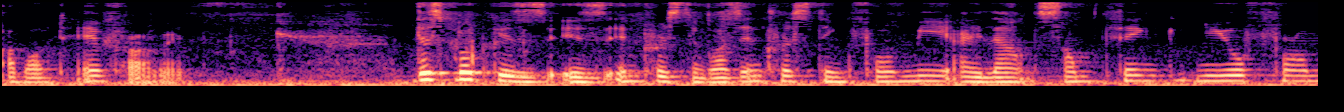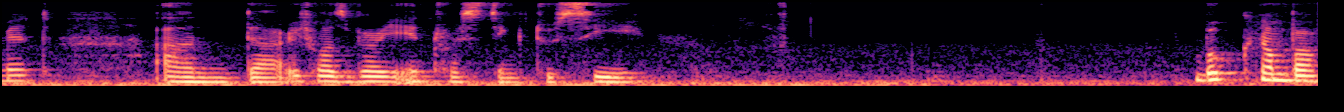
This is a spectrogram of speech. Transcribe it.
about infrared. This book is, is interesting, was interesting for me. I learned something new from it. And uh, it was very interesting to see book number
